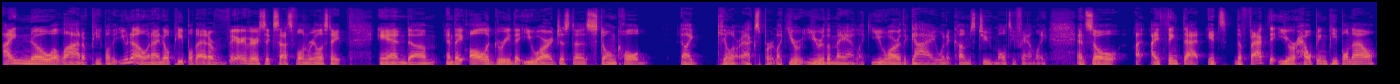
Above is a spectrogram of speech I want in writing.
I know a lot of people that you know, and I know people that are very, very successful in real estate. And, um, and they all agree that you are just a stone cold, like, killer expert like you're you're the man like you are the guy when it comes to multifamily and so I, I think that it's the fact that you're helping people now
